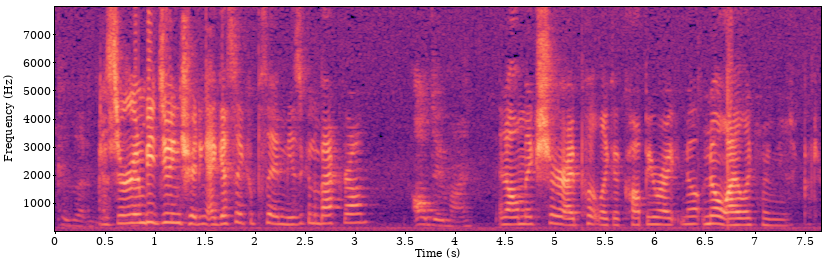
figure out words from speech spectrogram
because I'm. So we're gonna be doing trading. I guess I could play music in the background, I'll do mine. and I'll make sure I put like a copyright. No, no, I like my music better.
